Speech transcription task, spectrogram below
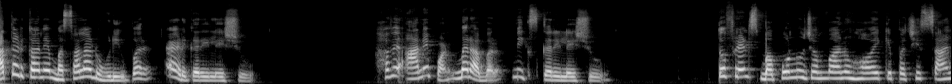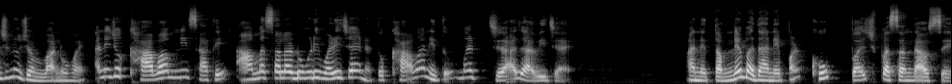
આ તડકાને મસાલા ડુંગળી ઉપર એડ કરી લઈશું. હવે આને પણ બરાબર મિક્સ કરી લઈશું. તો ફ્રેન્ડ્સ બપોરનું જમવાનું હોય કે પછી સાંજનું જમવાનું હોય, અને જો ખાવાની સાથે આ મસાલા ડુંગળી મળી જાય ને, તો ખાવાની તો મજા જ આવી જાય. અને તમને બધાને પણ ખૂબ જ પસંદ આવશે.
